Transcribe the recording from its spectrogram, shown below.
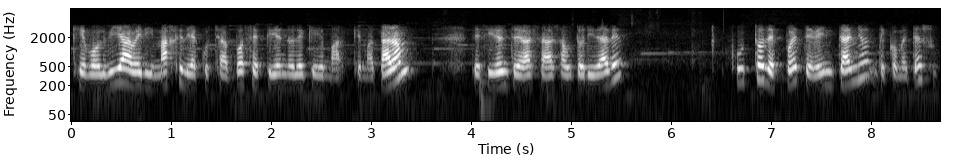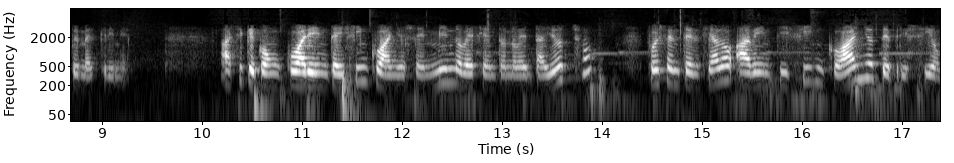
que volvía a ver imágenes y a escuchar voces pidiéndole que, que mataran, decidió entregarse a las autoridades justo después de 20 años de cometer su primer crimen. Así que con 45 años en 1998 fue sentenciado a 25 años de prisión.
